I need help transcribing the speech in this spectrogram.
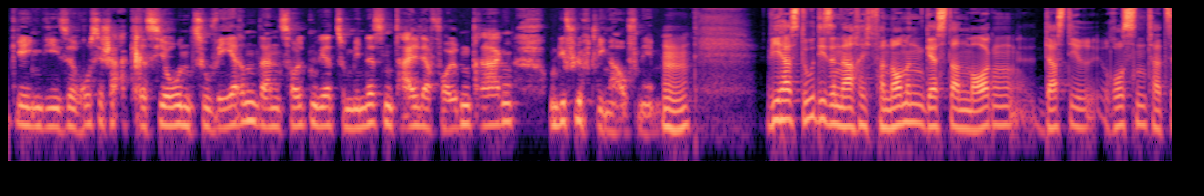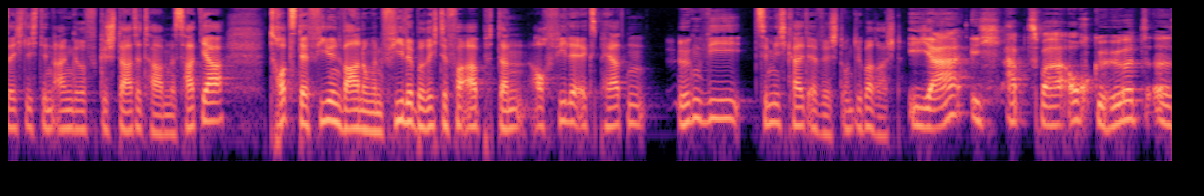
gegen diese russische Aggression zu wehren, dann sollten wir zumindest einen Teil der Folgen tragen und die Flüchtlinge aufnehmen. Mhm. Wie hast du diese Nachricht vernommen gestern Morgen, dass die Russen tatsächlich den Angriff gestartet haben? Es hat ja trotz der vielen Warnungen, viele Berichte vorab, dann auch viele Experten irgendwie ziemlich kalt erwischt und überrascht. Ja, ich habe zwar auch gehört äh,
